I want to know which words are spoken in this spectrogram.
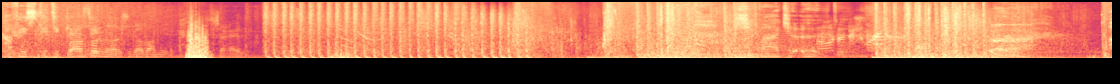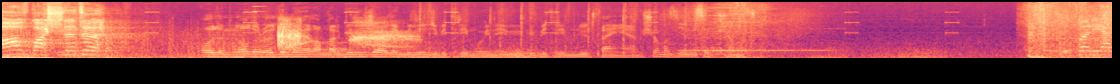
Kafes tetiklendi. sormuyorlar çünkü adam değil. Şakaydı. Şifacı öldü. Av başladı. Oğlum ne olur öldürmeyin adamlar. Birinci olayım, birinci bitireyim oyunu. MVP bitireyim lütfen ya. Bir şey olmaz, yenilsek bir şey olmaz. Bariyer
